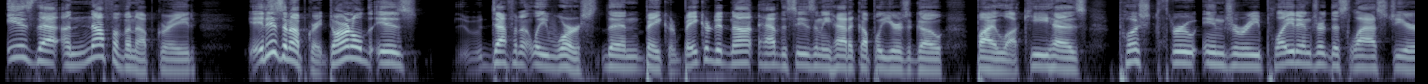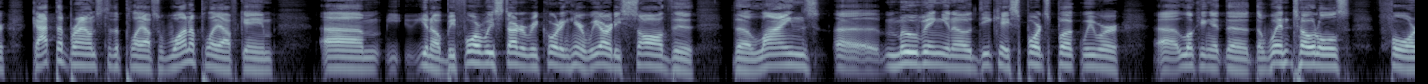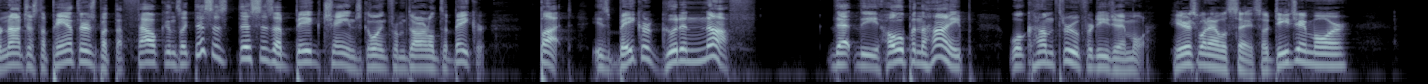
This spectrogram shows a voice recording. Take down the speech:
is that enough of an upgrade? It is an upgrade. Darnold is definitely worse than Baker. Baker did not have the season he had a couple years ago by luck. He has pushed through injury, played injured this last year, got the Browns to the playoffs, won a playoff game. Um, you know, before we started recording here, we already saw the the lines uh, moving. You know, DK Sportsbook. We were uh, looking at the the win totals for not just the Panthers but the Falcons. Like this is this is a big change going from Darnold to Baker. But is Baker good enough that the hope and the hype will come through for DJ Moore? Here's what I will say. So DJ Moore,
